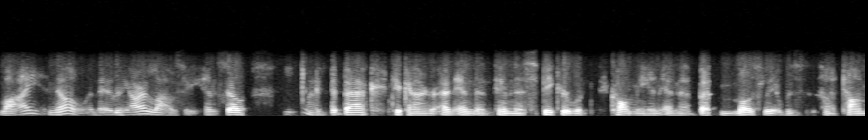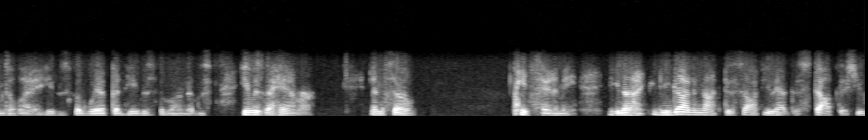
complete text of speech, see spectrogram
Lie? No, they, they are lousy. And so I get back to Congress, and, and and the speaker would call me in, and the, but mostly it was uh, Tom DeLay. He was the whip, and he was the one that was he was the hammer. And so he'd say to me, "You got you got to knock this off. You have to stop this. You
